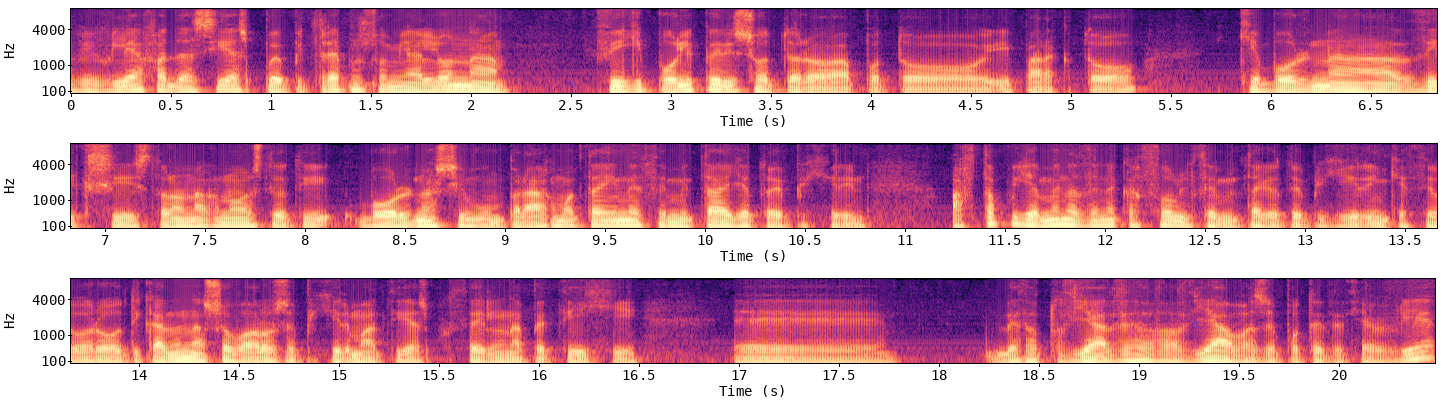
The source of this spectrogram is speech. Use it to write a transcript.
βιβλία φαντασίας που επιτρέπουν στο μυαλό να φύγει πολύ περισσότερο από το υπαρκτό και μπορεί να δείξει στον αναγνώστη ότι μπορεί να συμβούν πράγματα, είναι θεμητά για το επιχειρήν. Αυτά που για μένα δεν είναι καθόλου θεμητά για το επιχειρήν και θεωρώ ότι κανένας σοβαρός επιχειρηματίας που θέλει να πετύχει ε, δεν, θα το διά, δεν θα διάβαζε ποτέ τέτοια βιβλία,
